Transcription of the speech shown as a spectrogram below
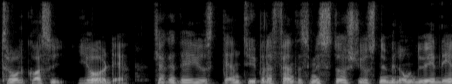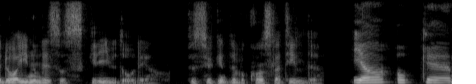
trollkarlar så gör det. Kanske det är just den typen av fantasy som är störst just nu men om du är det du har inom dig så skriv då det. Försök inte att konstla till det. Ja, och eh,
